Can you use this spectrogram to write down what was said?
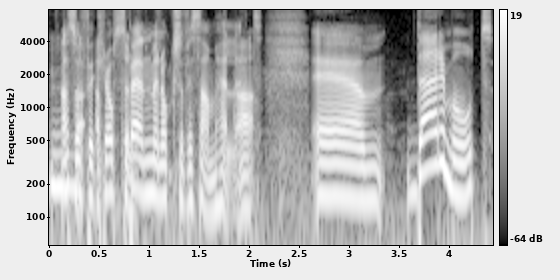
Mm. Alltså för kroppen Absolut. men också för samhället. Ehm, däremot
